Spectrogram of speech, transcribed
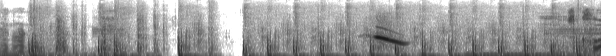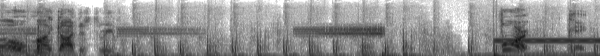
Run, run. Was close. Oh my god, there's three of them. Four! Okay.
